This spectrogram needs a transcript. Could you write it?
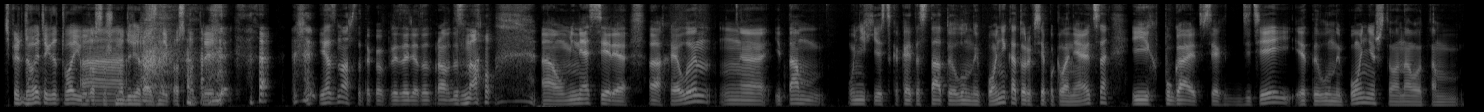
Теперь давай тогда твою, раз уж мы две разные посмотрели. Я знал, что такое произойдет, вот правда знал. А, у меня серия а, Хэллоуин, э, и там у них есть какая-то статуя лунной пони, которой все поклоняются, и их пугает всех детей этой лунной пони, что она вот там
